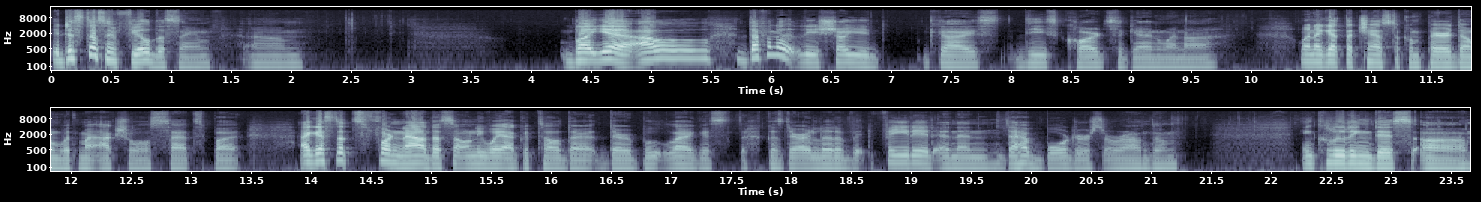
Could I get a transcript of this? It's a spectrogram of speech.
it just doesn't feel the same. Um, but yeah, I'll definitely show you guys these cards again when uh when I get the chance to compare them with my actual sets. But I guess that's for now. That's the only way I could tell that they're bootleg is because they're a little bit faded and then they have borders around them, including this uh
